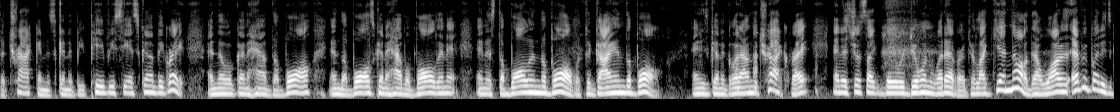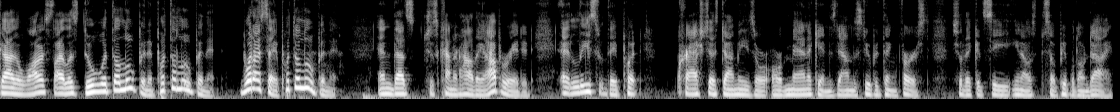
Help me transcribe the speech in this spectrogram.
the track and it's going to be PVC. It's going to be great. And then we're going to have the ball and the ball's going to have a ball in it. And it's the ball in the ball with the guy in the ball and he's going to go down the track, right? And it's just like they were doing whatever. They're like, yeah, no, the water, everybody's got a water slide. Let's do it with the loop in it. Put the loop in it. What I say? Put the loop in it. And that's just kind of how they operated. At least they put crash test dummies or, or mannequins down the stupid thing first so they could see, you know, so people don't die.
